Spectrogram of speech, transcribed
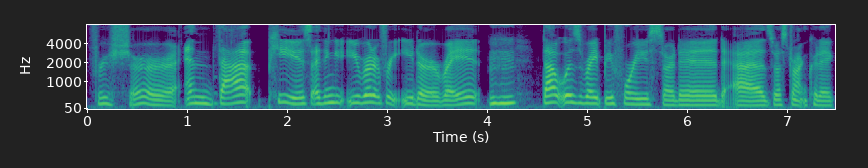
For sure. And that piece, I think you wrote it for Eater, right? Mm-hmm. That was right before you started as restaurant critic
